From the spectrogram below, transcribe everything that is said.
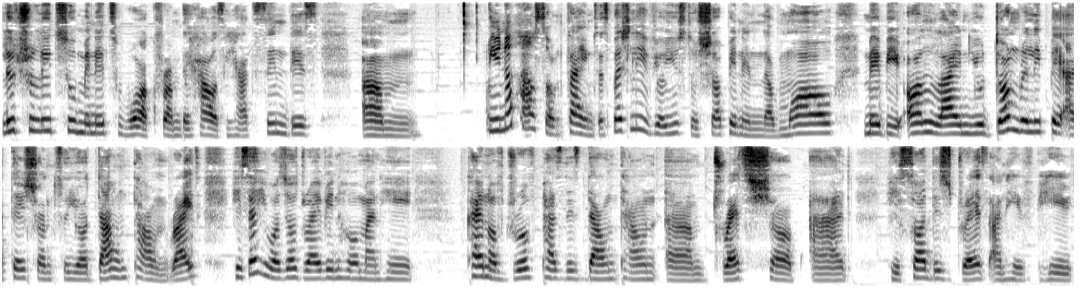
literally two minutes walk from the house. He had seen this, um, you know how sometimes especially if you're used to shopping in the mall maybe online you don't really pay attention to your downtown right he said he was just driving home and he kind of drove past this downtown um, dress shop and he saw this dress and he he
